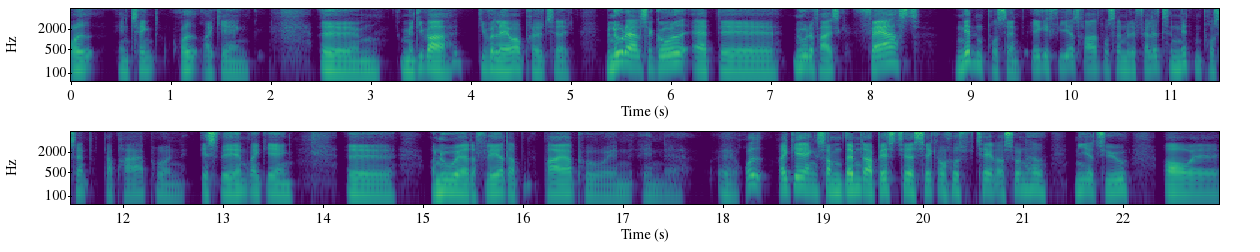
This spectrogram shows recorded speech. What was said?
rød, en tænkt rød regering. Øh, men de var, de var lavere prioriteret. Men nu er det altså gået, at øh, nu er det faktisk færrest 19 procent, ikke 34 procent, men det faldet til 19 procent, der peger på en SVM-regering. Øh, og nu er der flere, der peger på en, en øh, øh, rød regering, som dem, der er bedst til at sikre hospitaler og sundhed, 29, og øh,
